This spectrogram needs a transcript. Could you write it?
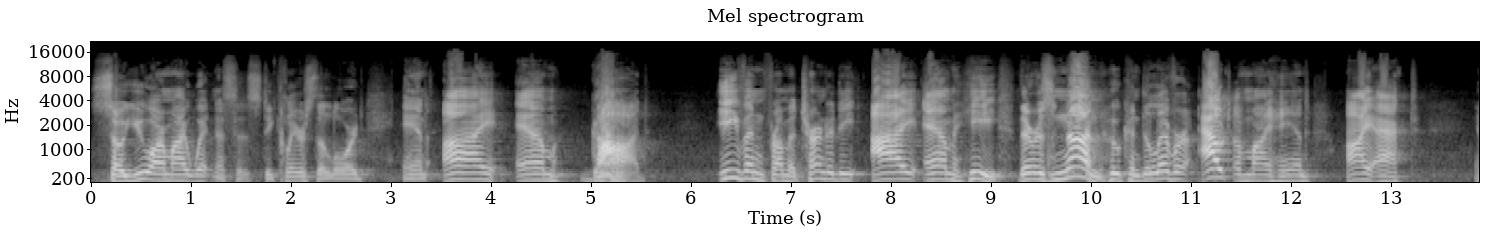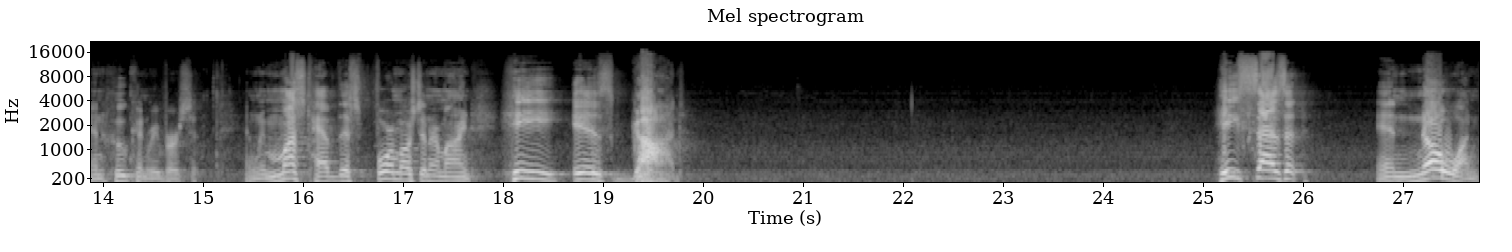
So you are my witnesses, declares the Lord, and I am God. Even from eternity, I am He. There is none who can deliver out of my hand. I act, and who can reverse it? And we must have this foremost in our mind He is God. He says it, and no one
